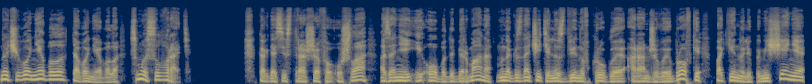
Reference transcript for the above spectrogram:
Но чего не было, того не было. Смысл врать. Когда сестра шефа ушла, а за ней и оба добермана, многозначительно сдвинув круглые оранжевые бровки, покинули помещение,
